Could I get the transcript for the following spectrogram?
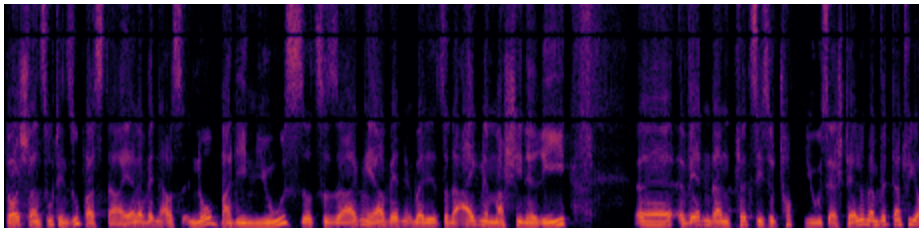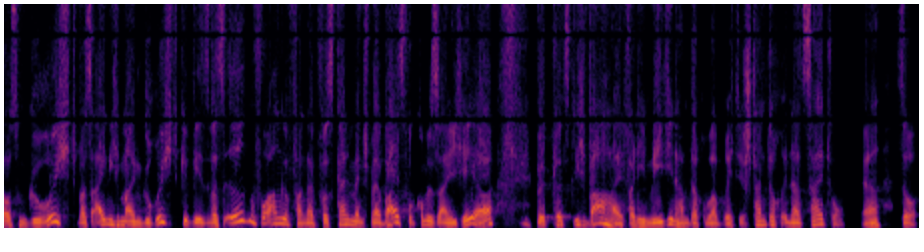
Deutschland sucht den Superstar, ja. Da werden aus Nobody News sozusagen, ja, werden über die, so eine eigene Maschinerie äh, werden dann plötzlich so Top-News erstellt und dann wird natürlich aus dem Gerücht, was eigentlich mal ein Gerücht gewesen, was irgendwo angefangen hat, wo es kein Mensch mehr weiß, wo kommt es eigentlich her, wird plötzlich Wahrheit, weil die Medien haben darüber berichtet, stand doch in der Zeitung, ja, so.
